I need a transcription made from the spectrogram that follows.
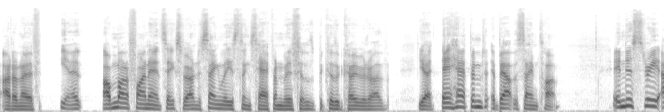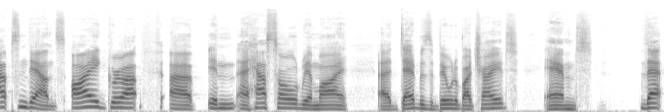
I don't know if you know. I'm not a finance expert. I'm just saying these things happened. If it was because of COVID, yeah, it happened about the same time industry ups and downs. I grew up uh, in a household where my uh, dad was a builder by trade, and that,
